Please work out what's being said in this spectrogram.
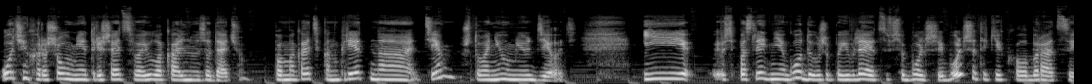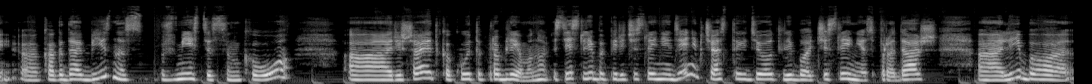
очень хорошо умеют решать свою локальную задачу, помогать конкретно тем, что они умеют делать. И в последние годы уже появляется все больше и больше таких коллабораций, э, когда бизнес вместе с НКО решает какую-то проблему. Но здесь либо перечисление денег часто идет, либо отчисление с продаж, а, либо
